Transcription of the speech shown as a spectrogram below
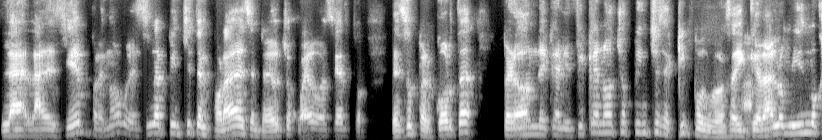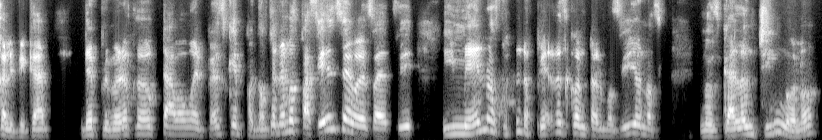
la, la de siempre, ¿no? Es una pinche temporada de 68 juegos, es cierto, es súper corta, pero donde califican ocho pinches equipos, güey, o sea, y que Ajá. da lo mismo calificar de primero que de octavo, güey, pero es que pues no tenemos paciencia, güey, o sea, sí, y menos cuando pierdes contra Hermosillo, nos, nos cala un chingo, ¿no?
